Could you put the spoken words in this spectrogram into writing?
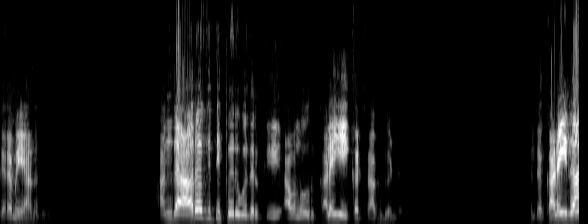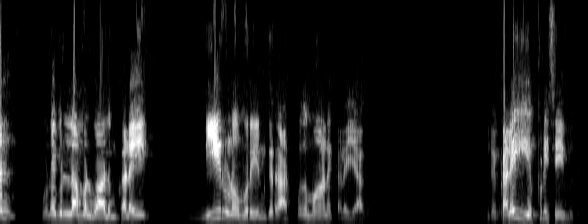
திறமையானது. அந்த ஆரோக்கியத்தை பெறுவதற்கு அவன் ஒரு கலையை கற்றாக வேண்டும். அந்த கலைதான் உணவில்லாமல் வாழும் கலை நீர் உணவு முறை என்கிற அற்புதமான கலையாகும். இந்த கலையை எப்படி செய்வது?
